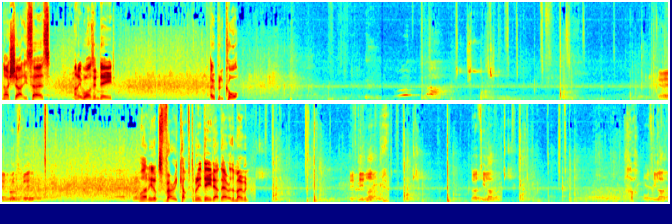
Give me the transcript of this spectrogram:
Nice shot, he says. And it was indeed. Open court. Well, he looks very comfortable indeed out there at the moment. 15 left. 30 left. 40 left.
